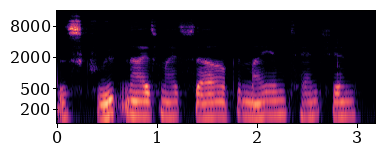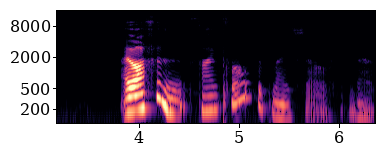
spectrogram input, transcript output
I scrutinize myself and my intention. I often find fault with myself about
